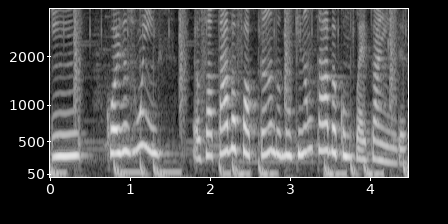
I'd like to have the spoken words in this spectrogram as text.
em coisas ruins. Eu só estava focando no que não estava completo ainda.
